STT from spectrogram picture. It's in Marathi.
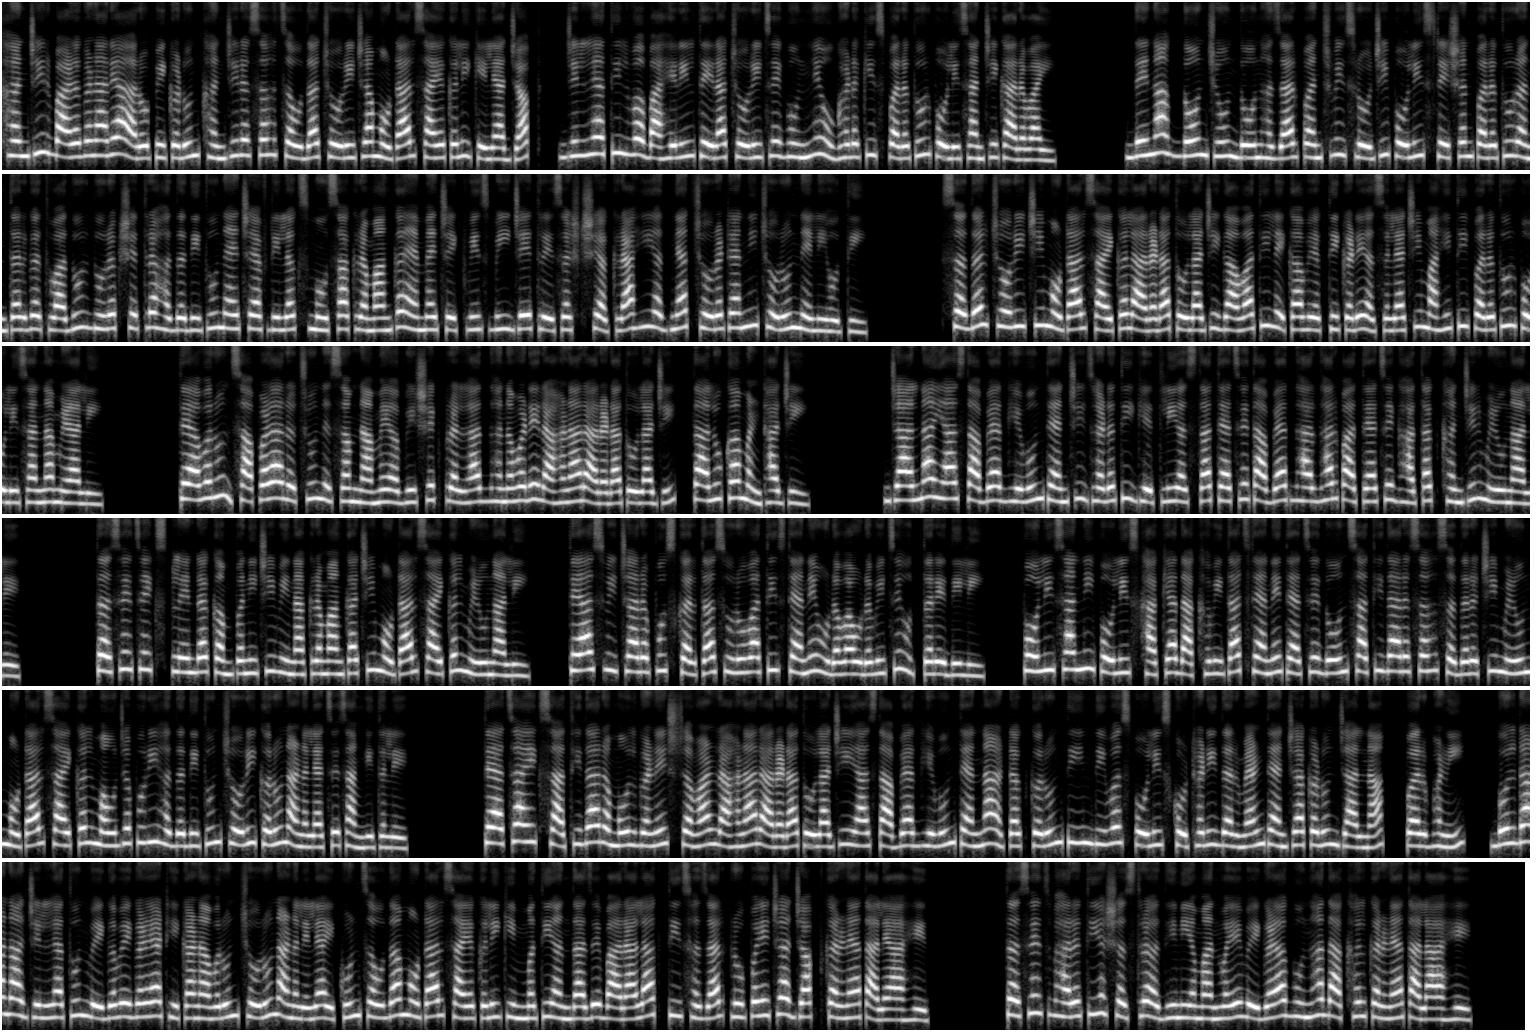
खंजीर बाळगणाऱ्या आरोपीकडून खंजीरसह चौदा चोरीच्या मोटार सायकली केल्या जप्त जिल्ह्यातील व बाहेरील तेरा चोरीचे गुन्हे उघडकीस परतूर पोलिसांची कारवाई. दिनांक दोन जून दोन हजार पंचवीस रोजी पोलीस स्टेशन परतूर अंतर्गत वादूर दूरक्षेत्र हददीतून एच एफ डिलक्स मोसा क्रमांक एम एच एकवीस बी जे त्रेसष्टशे अकरा ही अज्ञात चोरट्यांनी चोरून नेली होती. सदर चोरीची मोटार सायकल आरडा तोलाजी गावातील एका व्यक्तीकडे असल्याची माहिती परतूर पोलिसांना मिळाली. त्यावरून सापळा रचून इसम नामे अभिषेक प्रल्हाद धनवडे राहणार आरडा तोलाजी तालुका मंठाजी. जालना यास ताब्यात घेऊन त्यांची झडती घेतली असता त्याचे ताब्यात धारधार पात्याचे घातक खंजीर मिळून आले. तसेच एक स्प्लेंडर कंपनीची विनाक्रमांकाची मोटार सायकल मिळून आली. त्यास विचारपूस करता सुरुवातीस त्याने उडवाउडवीचे उत्तरे दिली. पोलिसांनी पोलीस खाक्या दाखविताच त्याने त्याचे दोन साथीदारसह सदरची मिळून मोटार सायकल मौजपुरी हददीतून चोरी करून आणल्याचे सांगितले. त्याचा एक साथीदार अमोल गणेश चव्हाण राहणार आरडा तोलाजी यास ताब्यात घेऊन त्यांना अटक करून तीन दिवस पोलीस कोठडी दरम्यान त्यांच्याकडून जालना परभणी बुलडाणा जिल्ह्यातून वेगवेगळ्या ठिकाणावरून चोरून आणलेल्या एकूण चौदा मोटार सायकली किंमती अंदाजे बारा लाख तीस हजार रुपयेच्या जप्त करण्यात आल्या आहेत. तसेच भारतीय शस्त्र अधिनियमान्वये वेगळा गुन्हा दाखल करण्यात आला आहे.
